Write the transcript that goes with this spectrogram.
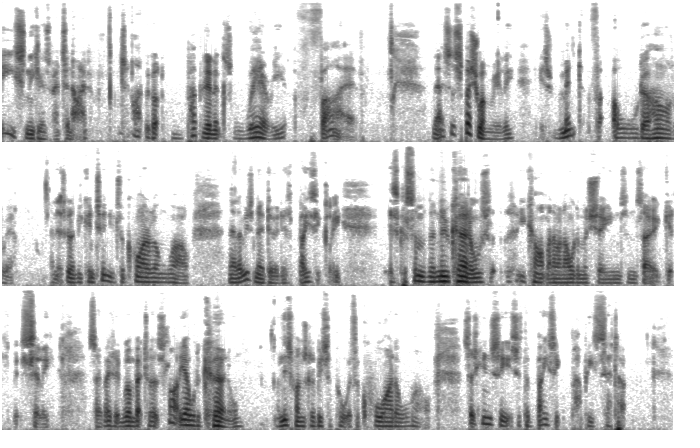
Hey, Sneakers Man tonight. Tonight we've got Puppy Linux Wary 5. Now it's a special one really. It's meant for older hardware. And it's going to be continued for quite a long while. Now the reason they're doing this basically is because some of the new kernels you can't run on older machines and so it gets a bit silly. So basically we're going back to a slightly older kernel and this one's going to be supported for quite a while. So as you can see it's just a basic puppy setup.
